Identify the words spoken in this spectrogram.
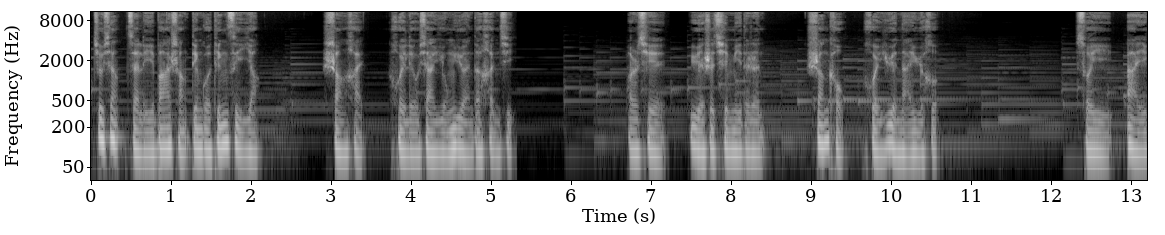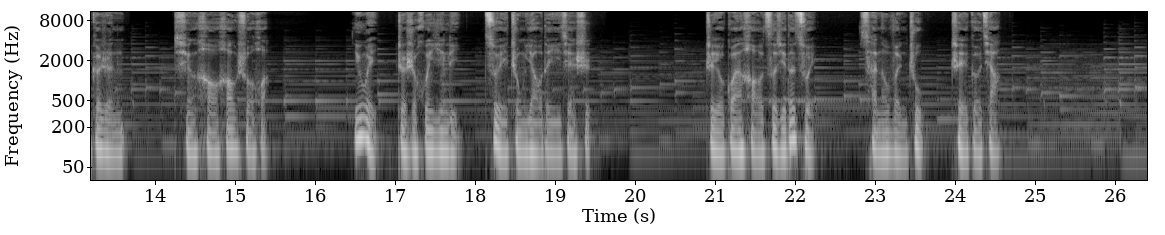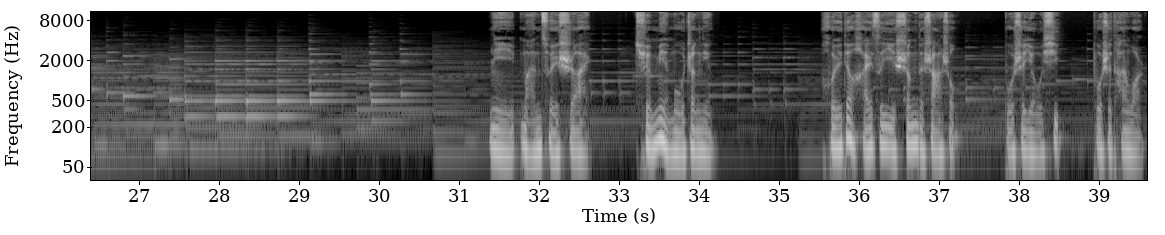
就像在篱笆上钉过钉子一样，伤害会留下永远的痕迹。而且，越是亲密的人，伤口会越难愈合。所以，爱一个人，请好好说话，因为这是婚姻里最重要的一件事。只有管好自己的嘴。”才能稳住这个家。你满嘴是爱，却面目狰狞。毁掉孩子一生的杀手，不是游戏，不是贪玩，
